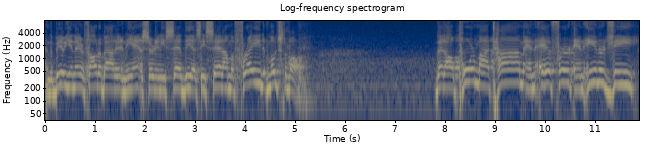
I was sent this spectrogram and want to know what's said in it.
And the billionaire thought about it and he answered and he said this He said, I'm afraid most of all that I'll pour my time and effort and energy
